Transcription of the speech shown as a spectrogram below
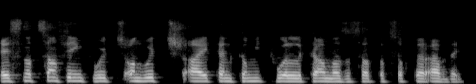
it's not something which on which I can commit will come as a sort of software update.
